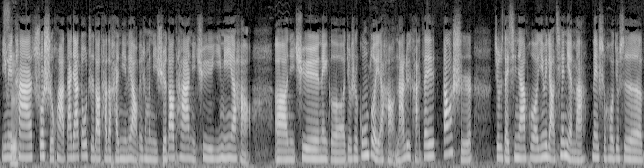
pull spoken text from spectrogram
因为它说实话，大家都知道它的含金量。为什么你学到它，你去移民也好。啊，你去那个就是工作也好，拿绿卡，在当时就是在新加坡，因为两千年嘛，那时候就是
